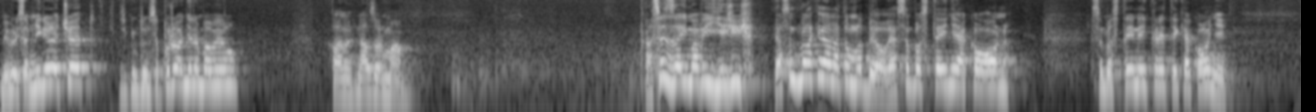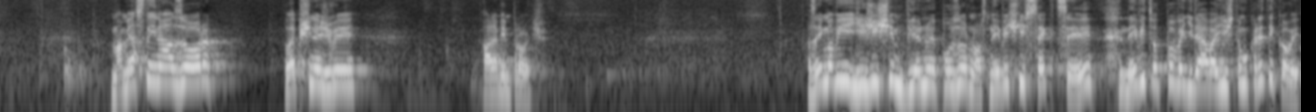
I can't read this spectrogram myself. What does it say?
Bibli jsem nikdy nečet, s nikým jsem se pořádně nebavil, ale názor mám. A co je zajímavý, Ježíš, já jsem byl taky na tomhle byl, já jsem byl stejně jako on. Jsem byl stejný kritik jako oni. Mám jasný názor, lepší než vy, ale nevím proč. A zajímavý, Ježíš jim věnuje pozornost. Největší sekci, nejvíc odpovědí dává Ježíš tomu kritikovi.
